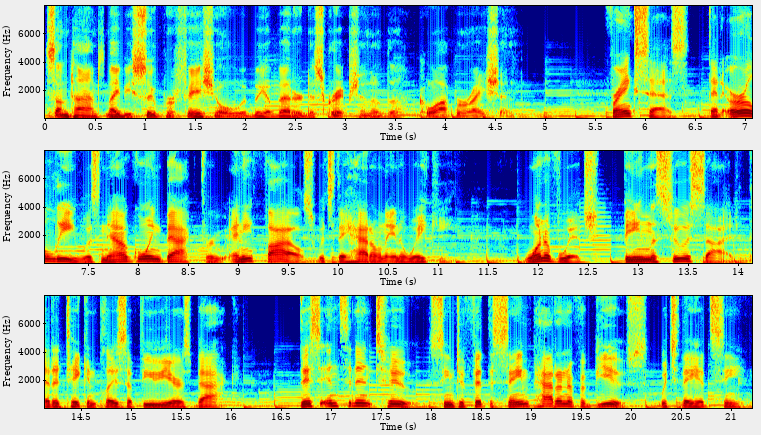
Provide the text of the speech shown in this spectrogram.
sometimes maybe superficial would be a better description of the cooperation. Frank says that Earl Lee was now going back through any files which they had on Anneewakee, one of which being the suicide that had taken place a few years back. This incident, too, seemed to fit the same pattern of abuse which they had seen.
